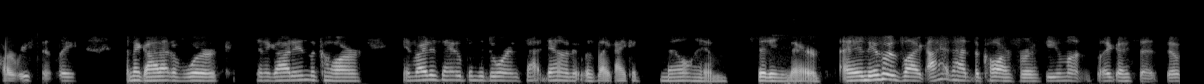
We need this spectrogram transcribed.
car recently. And I got out of work and I got in the car and right as I opened the door and sat down, it was like I could smell him sitting there and it was like i had had the car for a few months like i said so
